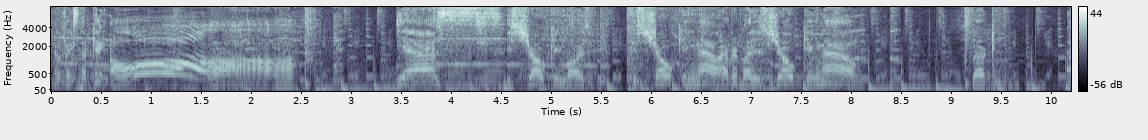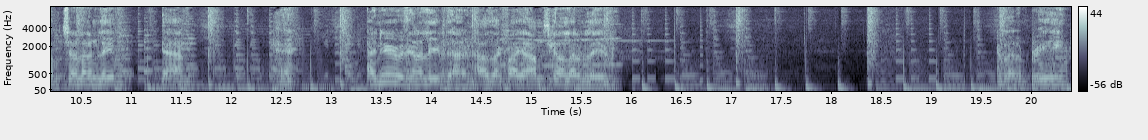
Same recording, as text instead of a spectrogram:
Gonna fix that kick. Oh! Yes! He's choking, boys. He's choking now. Everybody's joking now. Look. I'm trying to let him leave. Yeah. I knew he was gonna leave there. I was like, fuck it, I'm just gonna let him leave. And let him breathe.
